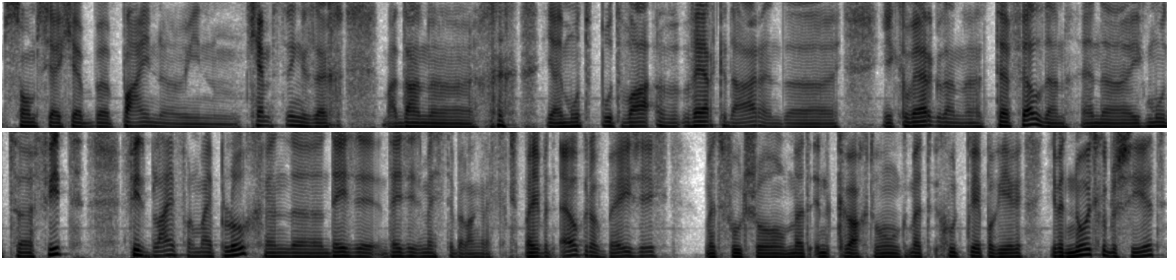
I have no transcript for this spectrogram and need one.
soms jij hebt pijn in hamstring zeg maar dan jij moet put werk daar en ik werk dan te veel dan en ik moet fit fit blijven voor mijn ploeg en deze, deze is meest belangrijk maar je bent elke dag bezig met voedsel, met in de krachthonk, met goed prepareren. Je bent nooit geblesseerd.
